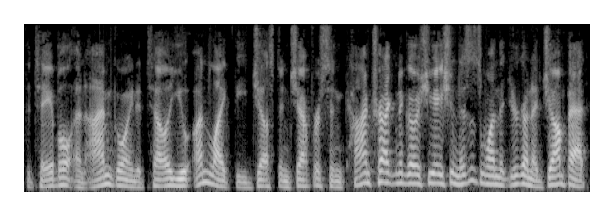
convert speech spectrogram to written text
the table, and I'm going to tell you, unlike the Justin Jefferson contract negotiation, this is one that you're going to jump at.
